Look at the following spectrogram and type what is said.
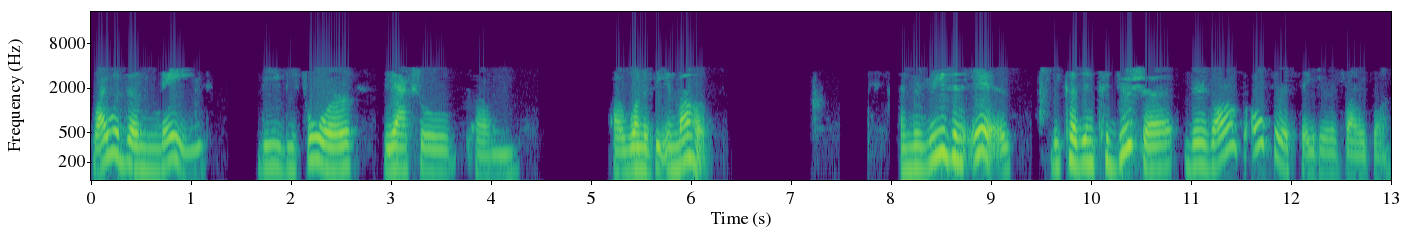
Why would the maid be before the actual um, uh, one of the imahos? And the reason is because in Kedusha, there's also a Seder of Barzah.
